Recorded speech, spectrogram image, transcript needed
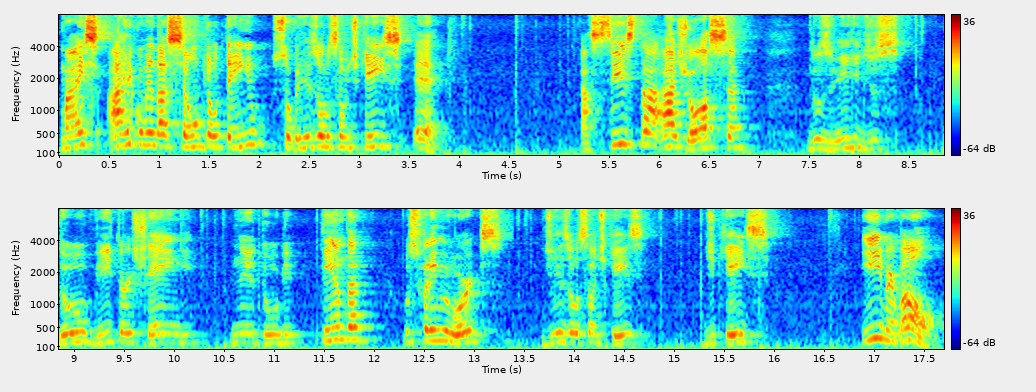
Mas a recomendação que eu tenho sobre resolução de case é assista a jossa dos vídeos do Vitor Cheng no YouTube. Entenda os frameworks de resolução de case, de case. E, meu irmão,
